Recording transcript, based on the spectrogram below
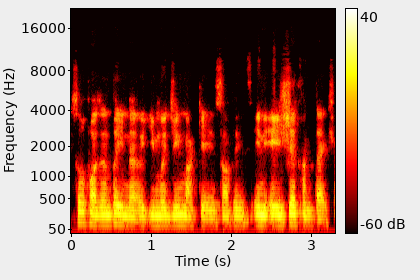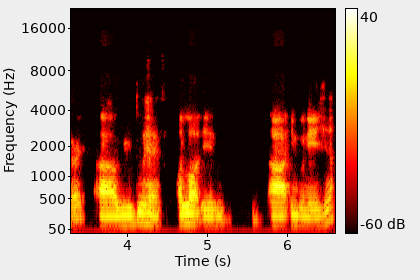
So for example, in the emerging market in Southeast in Asia context, right? Uh, we do have a lot in uh Indonesia,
